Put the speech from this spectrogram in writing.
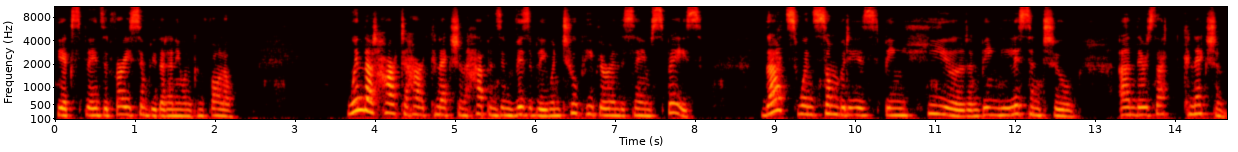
he explains it very simply that anyone can follow. When that heart to heart connection happens invisibly when two people are in the same space, that's when somebody is being healed and being listened to, and there's that connection.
